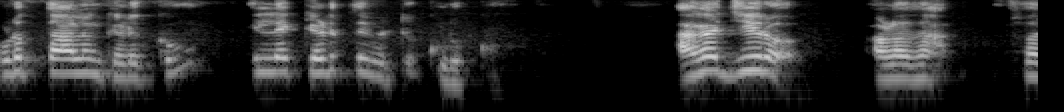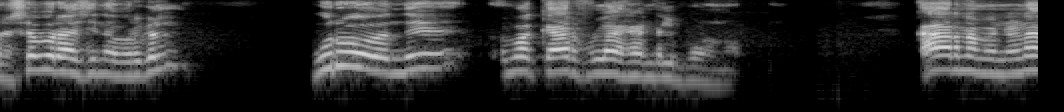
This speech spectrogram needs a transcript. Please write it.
கொடுத்தாலும் கெடுக்கும் இல்லை கெடுத்து விட்டு கொடுக்கும். ஆக ஜீரோ அவ்வளோதான் ஸோ ரிஷபராசி நபர்கள் குருவை வந்து ரொம்ப கேர்ஃபுல்லாக ஹேண்டில் பண்ணணும். காரணம் என்னென்னா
